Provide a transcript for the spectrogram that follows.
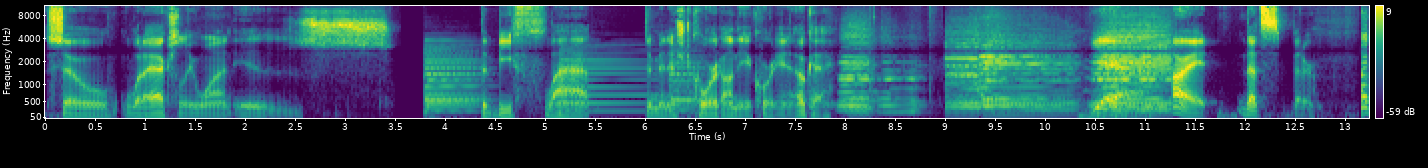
So what I actually want is the B flat diminished chord on the accordion. Okay. Yeah. All right. That's better. I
